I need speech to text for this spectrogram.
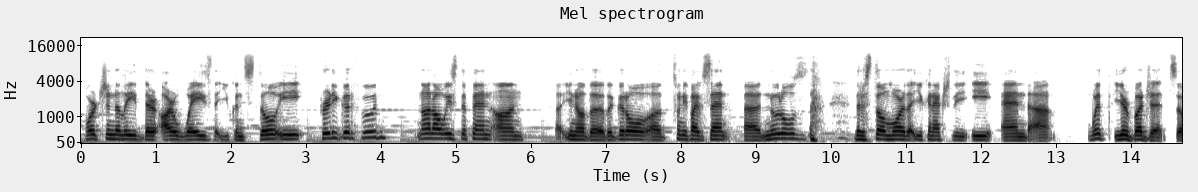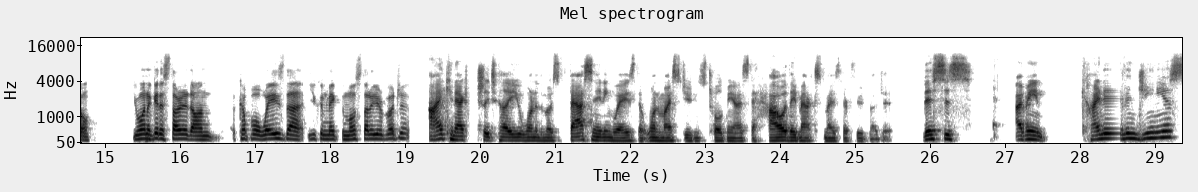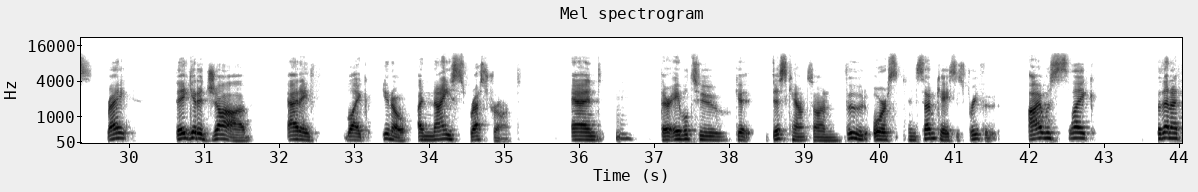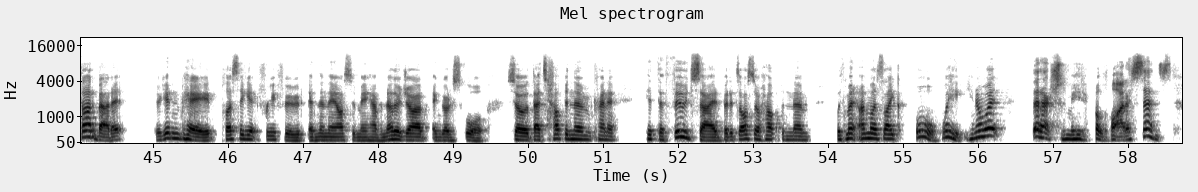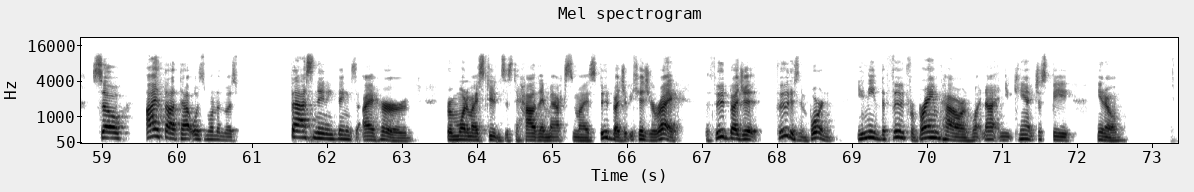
Fortunately, there are ways that you can still eat pretty good food. Not always depend on, uh, you know, the the good old uh, 25 cent uh, noodles. There's still more that you can actually eat and uh, with your budget. So, you want to get us started on a couple of ways that you can make the most out of your budget? I can actually tell you one of the most fascinating ways that one of my students told me as to how they maximize their food budget. This is, I mean, kind of ingenious right? They get a job at a like, you know, a nice restaurant and mm. they're able to get discounts on food or in some cases free food. I was like, but then I thought about it. They're getting paid, plus they get free food, and then they also may have another job and go to school. So that's helping them kind of hit the food side, but it's also helping them with my. I was like, oh wait, you know what? That actually made a lot of sense. So I thought that was one of the most fascinating things I heard from one of my students as to how they maximize food budget. Because you're right, the food budget, food is important. You need the food for brain power and whatnot, and you can't just be, you know,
